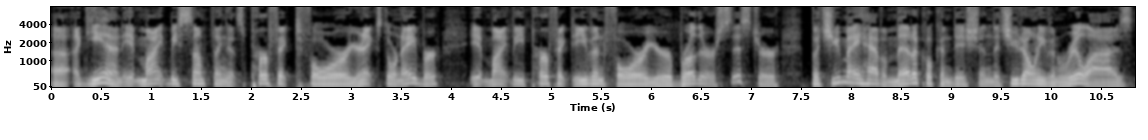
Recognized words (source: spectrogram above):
Uh, again, it might be something that's perfect for your next door neighbor. It might be perfect even for your brother or sister, but you may have a medical condition that you don't even realize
